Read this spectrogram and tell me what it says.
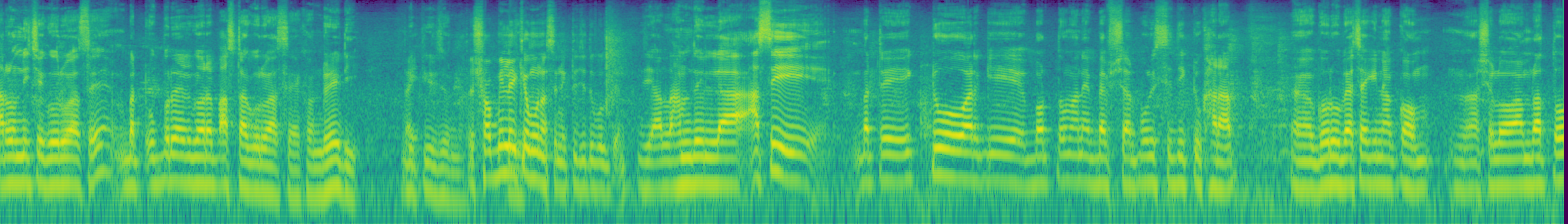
আরও নিচে গরু আছে বাট উপরের ঘরে পাঁচটা গরু আছে এখন রেডি বিক্রির জন্য। সব মিলে কেমন আছেন একটু যদি বলতেন? জি আলহামদুলিল্লাহ আছি বাট একটু আর কি বর্তমানে ব্যবসার পরিস্থিতি একটু খারাপ গরু বেচা কিনা কম আসলে আমরা তো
